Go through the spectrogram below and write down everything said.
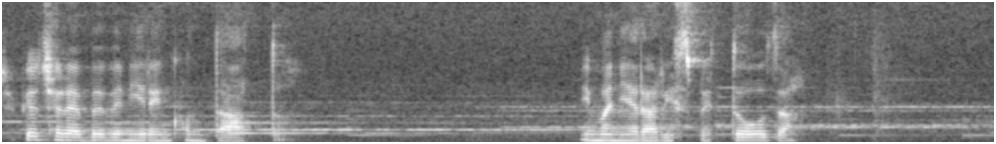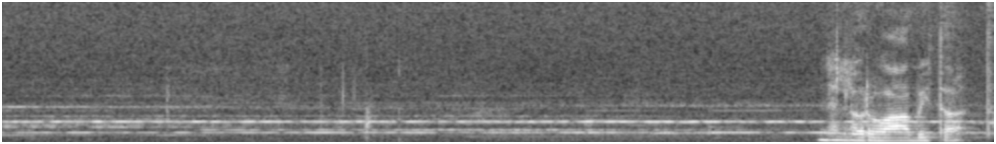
ci piacerebbe venire in contatto in maniera rispettosa loro habitat.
